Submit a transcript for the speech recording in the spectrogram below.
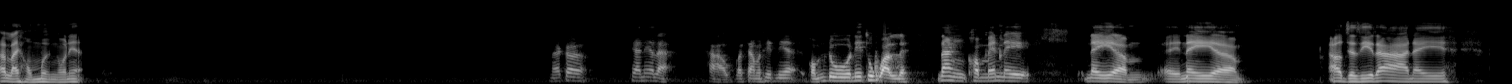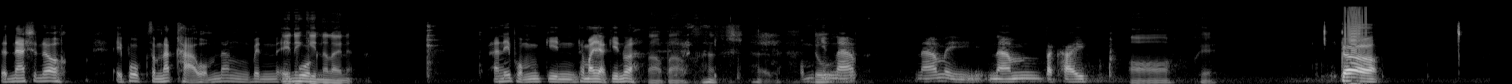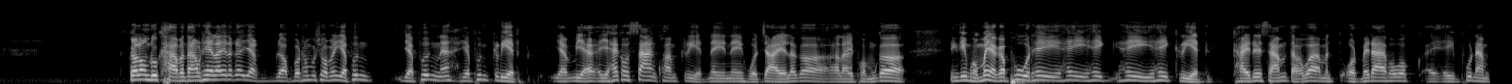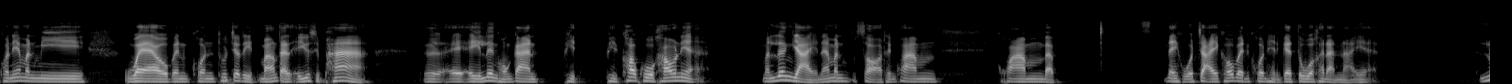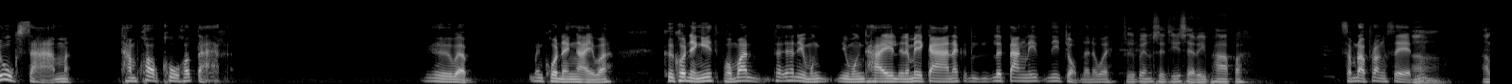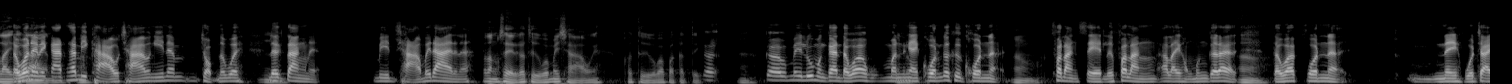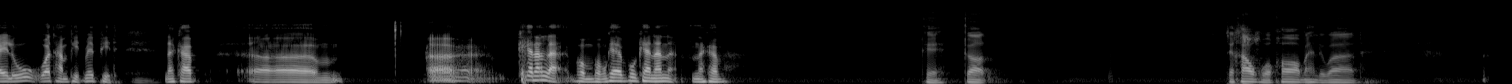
อะไรของมึงวะเนี่ยนะก็แค่เนี้ยแหละ ข่าวประจำอาทิตย์เนี้ยผมดูนี่ทุกวันเลย นั่งคอมเมนต์ในในเอ่อไอ้ในเอ่ออัลจ z ซีราใน The National ไอ้พวกสำนักข่าวผมนั่งเป็นไอ้นี่นี่พวกกินอะไรเนี่ย อันนี้ผมกินทำไมอยากกินวะเปล่าเปล่า ผมดูกินน้ำน้ำไอ้น้ำตะไคร้อ๋อโอเค ก็ ก็ลองดูข่าวมาต่างประเทศแล้วแล้วก็อยากบอกท่านผู้ชมนะอย่าเพิ่งอย่าเพิ่งนะอย่าเพิ่งเกลียดอย่าอย่าอย่าให้เขาสร้างความเกลียดในในหัวใจแล้วก็อะไรผมก็จริงๆ ผมไม่อยากจะพูดให้ให้ให้ให้ให้เกลียดใครด้วยซ้ำแต่ว่ามันอดไม่ได้เพราะว่าไอไอผู้นำคนนี้มันมีแววเป็นคนทุจริตมาตั้งแต่อายุสิบห้าเออไอไอเรื่องของการผิดผิดครอบครัวเขาเนี่ย มันเรื่องใหญ่นะ มันสอดถึงความความแบบในหัวใจเขาเป็นคนเห็นแก่ตัวขนาดไหนอะลูกสามอะทำครอบครัวเขาแตกอะคือแบบเป็นคนยังไงวะคือคนอย่างนี้ผมว่าถ้าท่านอยู่เมืองอยู่เมืองไทยหรืออเมริกานะเลือกตั้งนี่นี่จบเลยนะเว้ยถือเป็นสิทธิเสรีภาพปะสำหรับฝรั่งเศสอ่าอะไรแต่ว่าในได้อเมริกาถ้ามีข่าวเช้าอย่างนี้นะจบนะเว้ยอืมเลือกตั้งเนี่ย มีเช้าไม่ได้เลยนะฝรั่งเศสก็ถือว่าไม่เช้าไง เขาถือว่าปกติก็อ่าก็ไม่รู้เหมือนกันแต่ว่ามันอืมไงคนก็คือคนอะอ่าฝรั่งเศสหรือฝรั่งอะไรของมึงก็ได้อ่าแต่ว่าคนน่ะ ในหัวใจรู้ว่าทำผิดไม่ผิดอืมนะครับเอ่อเอ่อแค่นั้นแหละ ผมผมแค่พูดแค่นั้นน่ะนะครับ โอเค ก็ จะเข้าหัวข้อไหมหรือว่า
